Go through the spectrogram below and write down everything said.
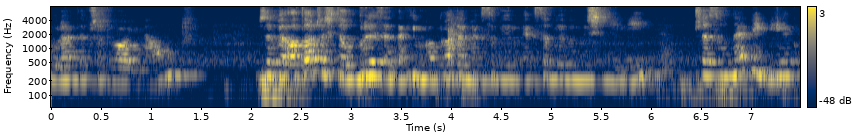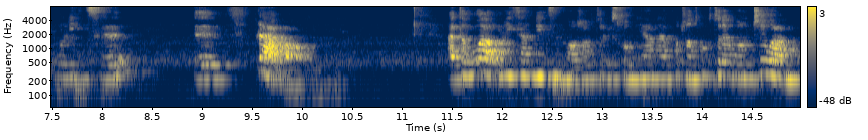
Juratę przed wojną, żeby otoczyć tą bryzę takim ogrodem, jak sobie, jak sobie wymyślili, przesunęli bieg ulicy y, w prawo. A to była ulica Międzymorza, o której wspomniałam na początku, która łączyła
